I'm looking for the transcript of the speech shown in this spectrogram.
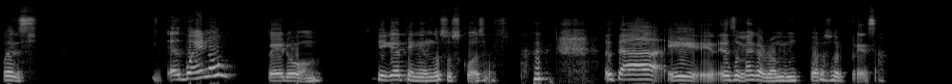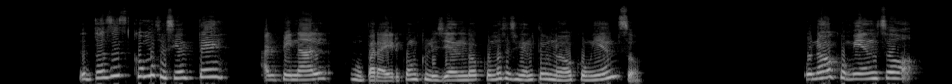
pues es bueno, pero sigue teniendo sus cosas. o sea, eh, eso me agarró a mí por sorpresa. Entonces, ¿cómo se siente al final, como para ir concluyendo, cómo se siente un nuevo comienzo? Un nuevo comienzo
